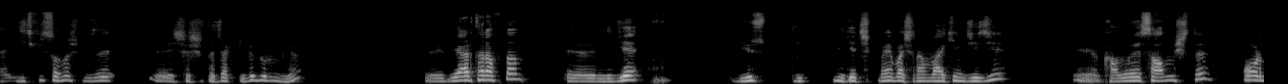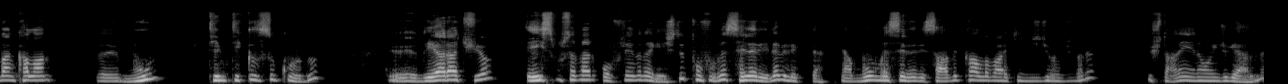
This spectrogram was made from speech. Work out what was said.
yani hiçbir sonuç bizi, eee, şaşırtacak gibi durmuyor. Eee, diğer taraftan, eee, lige bir üst lig lige çıkmaya başaran Viking GG, eee, kadroya salmıştı. Oradan kalan, eee, Boom Team Tickles'ı kurdu. Eee, Diaracho, Ace bu sefer offlaner'a geçti. Tofu ve Celery ile birlikte. Yani Boom ve Celery sabit kaldı Viking GG oyuncuları. 3 tane yeni oyuncu geldi.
